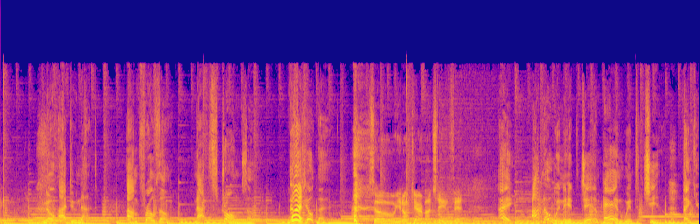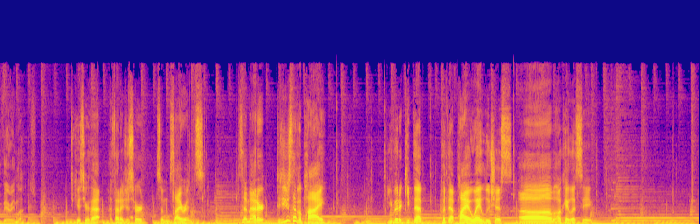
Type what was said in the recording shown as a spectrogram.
No, I do not. I'm Frozone, not Strong Zone. This What? is your thing. So you don't care about staying fit? Hey, I know when to hit the gym and when to chill. Thank you very much. Did you guys hear that? I thought I just heard some sirens. Does that matter? Did you just have a pie? You better keep that, put that pie away, Lucius. Um, okay, let's see.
